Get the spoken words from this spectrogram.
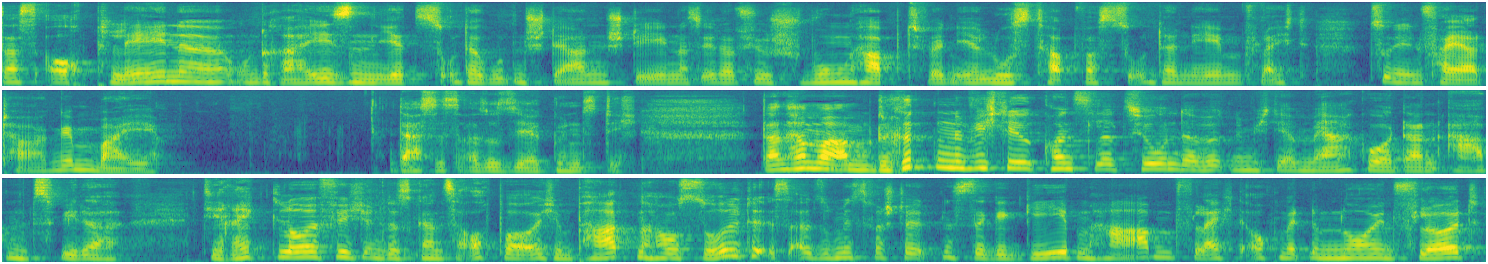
dass auch Pläne und Reisen jetzt unter guten Sternen stehen, dass ihr dafür Schwung habt, wenn ihr Lust habt, was zu unternehmen, vielleicht zu den Feiertagen im Mai. Das ist also sehr günstig. Dann haben wir am dritten eine wichtige Konstellation, da wird nämlich der Merkur dann abends wieder direktläufig und das Ganze auch bei euch im Partnerhaus. Sollte es also Missverständnisse gegeben haben, vielleicht auch mit einem neuen Flirt,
